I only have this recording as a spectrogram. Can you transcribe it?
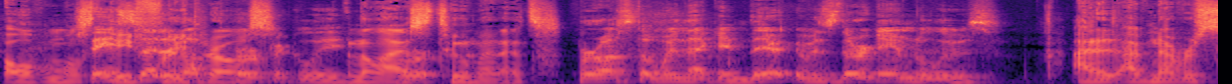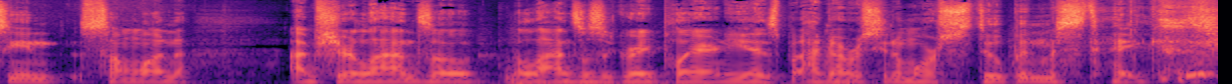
almost They eight set it free up throws perfectly in the last for- two minutes? For us to win that game, They- it was their game to lose. I, I've never seen someone. I'm sure Alonzo Alonzo's a great player and he is, but I've never seen a more stupid mistake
